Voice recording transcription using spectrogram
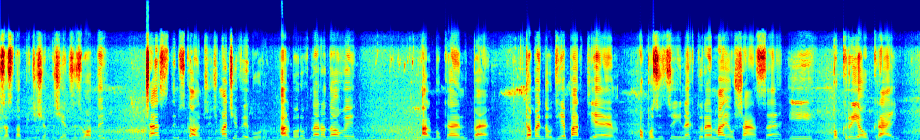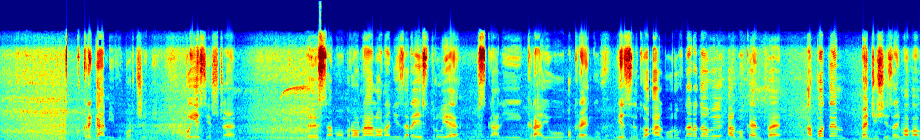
za 150 tysięcy złotych. Czas z tym skończyć. Macie wybór. Albo Ruch Narodowy, albo KNP. To będą dwie partie opozycyjne, które mają szansę i pokryją kraj okręgami wyborczymi. Bo jest jeszcze samoobrona, ale ona nie zarejestruje w skali kraju okręgów. Jest tylko albo Ruch Narodowy, albo KNP. A potem będzie się zajmował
